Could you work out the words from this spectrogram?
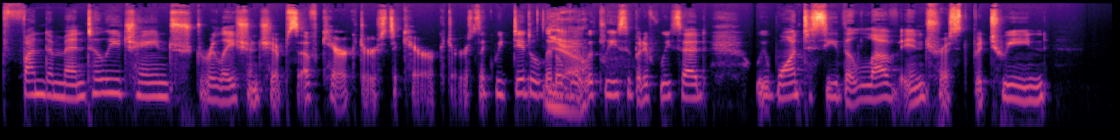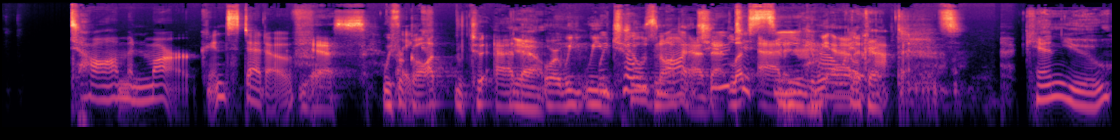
fundamentally changed relationships of characters to characters. Like we did a little Yeah. bit with Lisa, but if we said we want to see the love interest between Tom and Mark instead of Yes, we Like- forgot to add Yeah. that, or we, we, we chose, not, to add to that. Let's to add see it. Can we how add it it? Okay. happens. Can you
